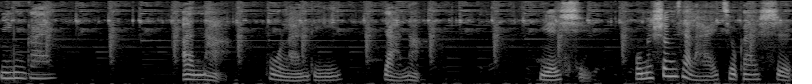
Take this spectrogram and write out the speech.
应该。安娜·布兰迪亚娜。也许，我们生下来就该是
